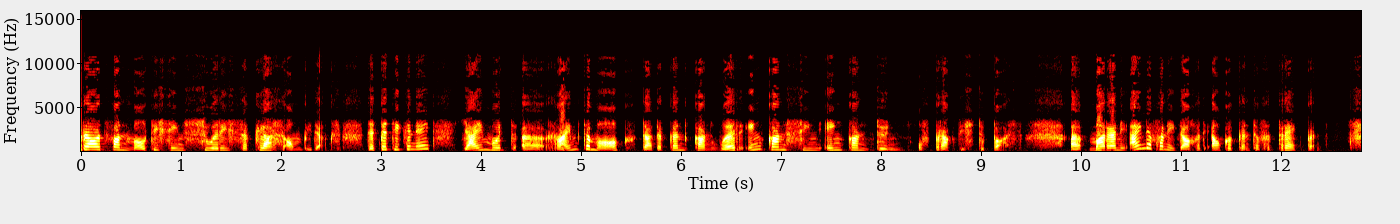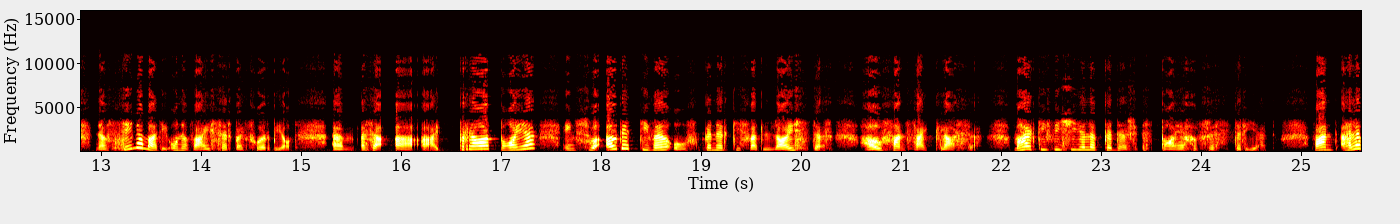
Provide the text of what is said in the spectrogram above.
praat van multisensoriese klasaanbiedings. Dit beteken net jy moet 'n uh, ruimte maak dat 'n kind kan hoor en kan sien en kan doen of prakties toepas. Uh, maar aan die einde van die dag het elke kind 'n vertrekpunt. Nou sien nou maar die onderwyser byvoorbeeld, ehm um, as hy uh, hy praat baie en so auditiewe of kindertjies wat luister, hou van sy klasse. Maar die visuele kinders is baie gefrustreerd want hulle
